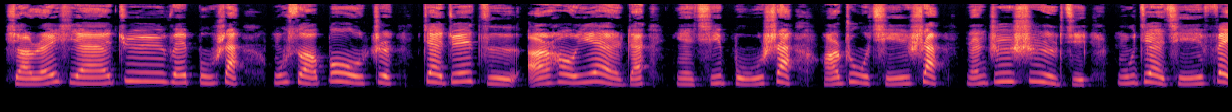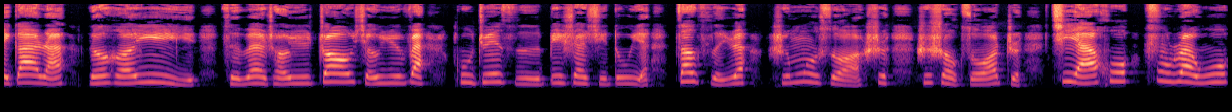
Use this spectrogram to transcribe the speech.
小人贤居为不善，无所不至。见君子而后厌然，掩其不善而助其善。人之视己，吾见其肺肝然，则何益矣？此谓成于中，行于外。故君子必慎其独也。曾子曰：“食木所视，食手所指。其言乎？复润屋，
